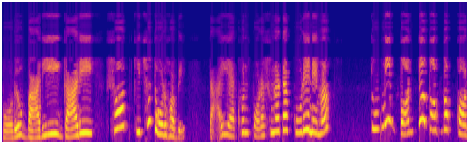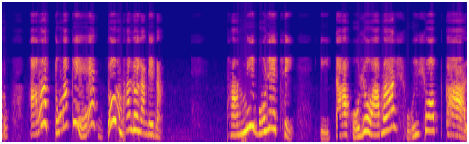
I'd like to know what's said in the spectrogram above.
বড় বাড়ি, গাড়ি সব কিছু তোর হবে। তাই এখন পড়াশোনাটা করে নে মা। তুমি বড্ড বকবক করো। আমার তোমাকে একদম ভালো লাগে না। ঠাম্মি বলেছে, এটা হলো আমার শৈশব কাল।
